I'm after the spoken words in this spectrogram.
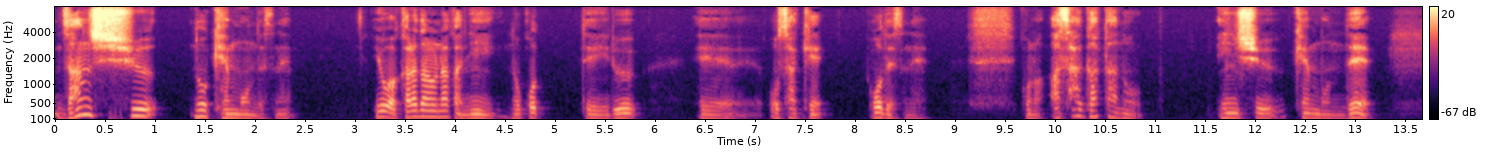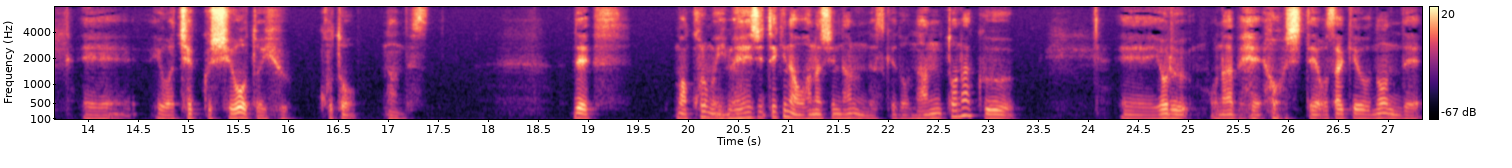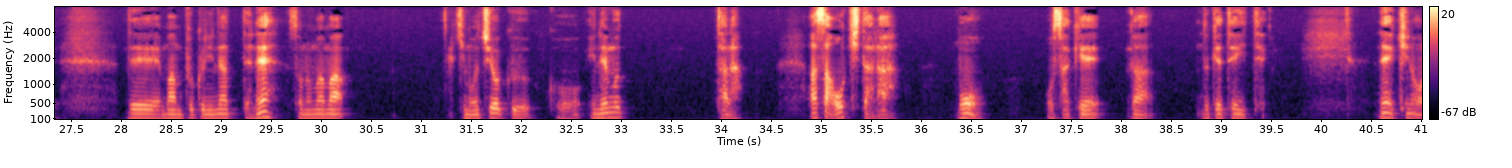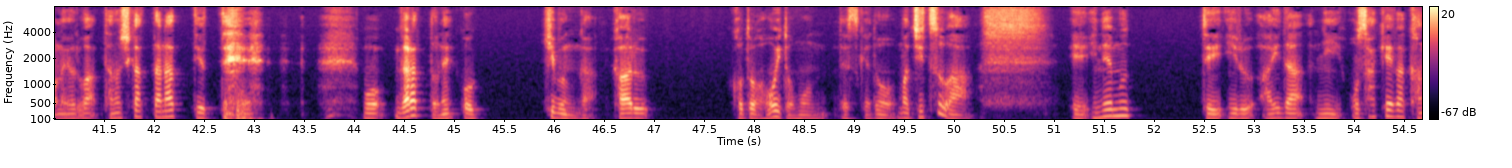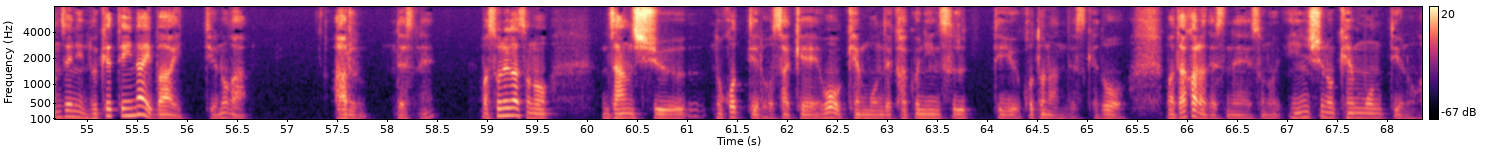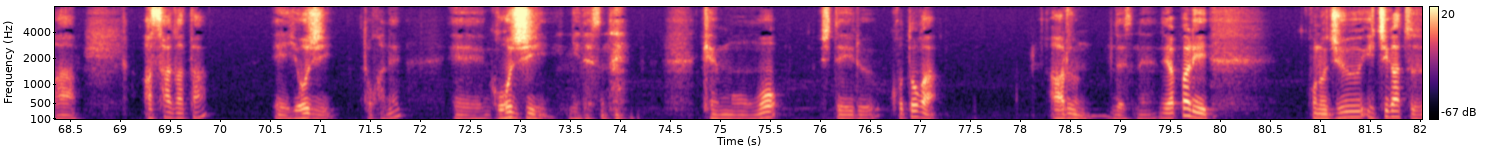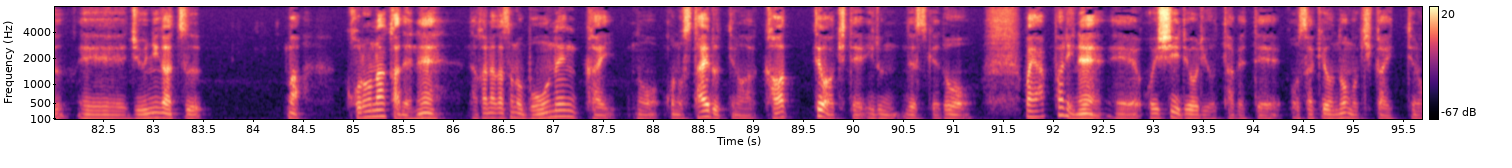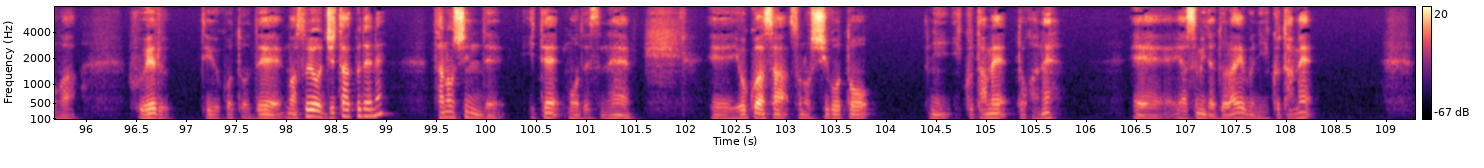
残酒の検問ですね。要は体の中に残っている、えーお酒をですね、この朝方の飲酒検問で、えー要はチェックしようということなんです。で、まあこれもイメージ的なお話になるんですけど、なんとなく、えー夜お鍋をしてお酒を飲んで、で、満腹になってね、そのまま気持ちよくこう居眠ったら、朝起きたら、もうお酒が抜けていて、ね、昨日の夜は楽しかったなって言って、もうガラッとね、こう気分が変わることが多いと思うんですけど、まあ実は、えー居眠っている間にお酒が完全に抜けていない場合っていうのがあるんですね。まあそれがその残酒、残っているお酒を検問で確認するっていうことなんですけど、まあだからですね、その飲酒の検問っていうのが朝方、えー4時とかね、えー5時にですね、検問をしていることがあるんですね。で、やっぱり、この11月、えー12月、まあ、コロナ禍でね、なかなかその忘年会のこのスタイルっていうのが変わってはきているんですけど、まあ、やっぱりね、えー美味しい料理を食べてお酒を飲む機会っていうのが増えるっていうことで、まあ、それを自宅でね、楽しんでいてもですね、えー翌朝その仕事に行くためとかね、えー休みでドライブに行くため、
